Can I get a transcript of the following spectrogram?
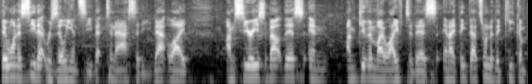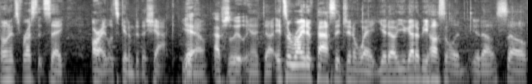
They want to see that resiliency, that tenacity, that like I'm serious about this and I'm giving my life to this. And I think that's one of the key components for us that say, all right, let's get him to the shack. You Yeah, know? absolutely. And uh, it's a rite of passage in a way. You know, you got to be hustling. You know, so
